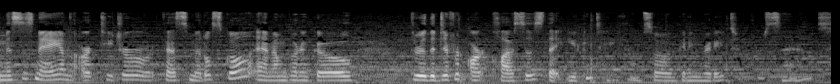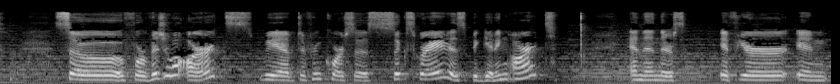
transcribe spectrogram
Am Mrs. Nay. I'm the art teacher at Faiss Middle School, and I'm going to go through the different art classes that you can take. I'm so getting ready to present. So, for visual arts, we have different courses. Sixth grade is beginning art, and then there's if you're in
